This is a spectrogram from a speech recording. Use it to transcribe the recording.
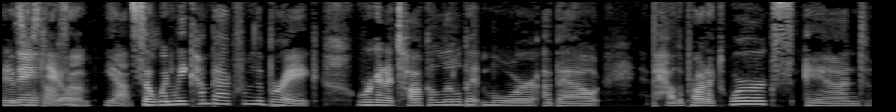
It is Thank just you. awesome. Yeah. So when we come back from the break, we're going to talk a little bit more about how the product works and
